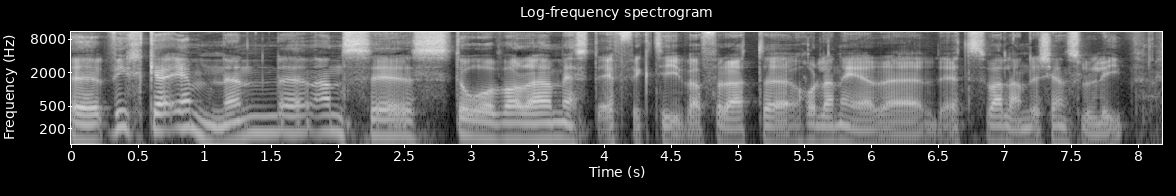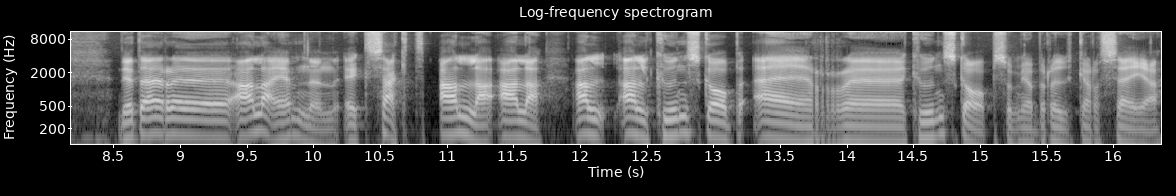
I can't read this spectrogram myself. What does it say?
Eh, vilka ämnen eh, anses då vara mest effektiva för att eh, hålla ner eh, ett svallande känsloliv? Det är eh, alla ämnen, exakt alla, alla. All, all kunskap är eh, kunskap som jag brukar säga.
